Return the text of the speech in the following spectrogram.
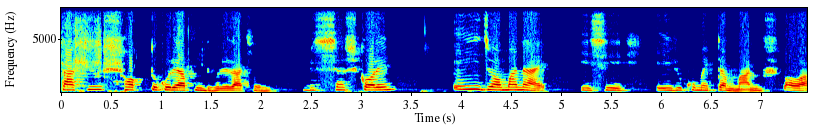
তাকেও শক্ত করে আপনি ধরে রাখেন। বিশ্বাস করেন, এই জমানায় এসে এইরকম একটা মানুষ পাওয়া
